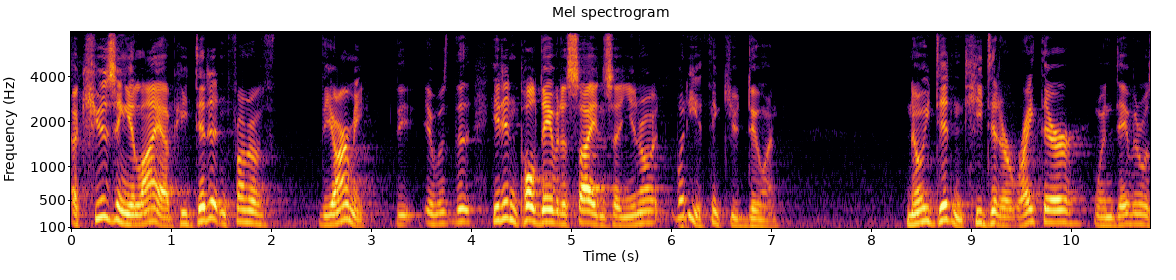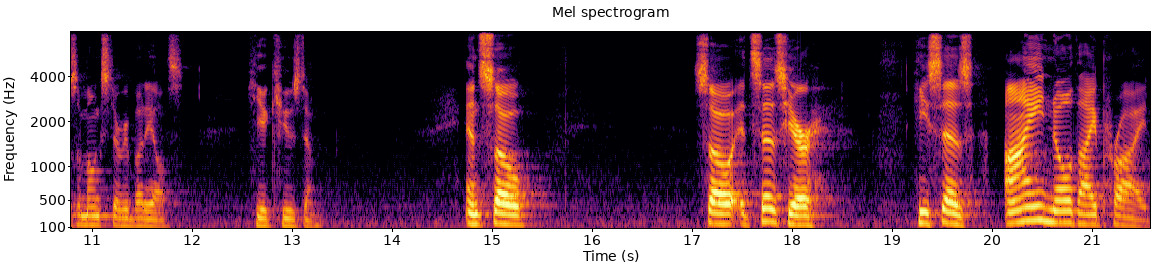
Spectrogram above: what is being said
accusing Eliab, he did it in front of the army. The, it was the, he didn't pull David aside and say, You know what? What do you think you're doing? No, he didn't. He did it right there when David was amongst everybody else. He accused him. And so So it says here, he says, I know thy pride.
